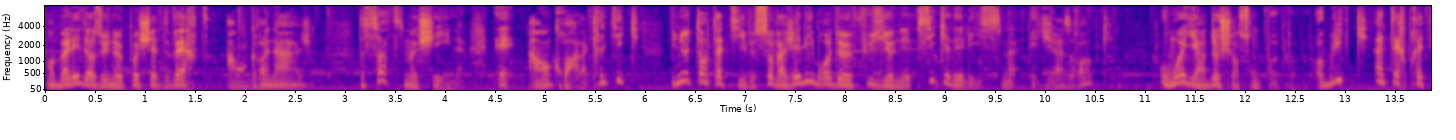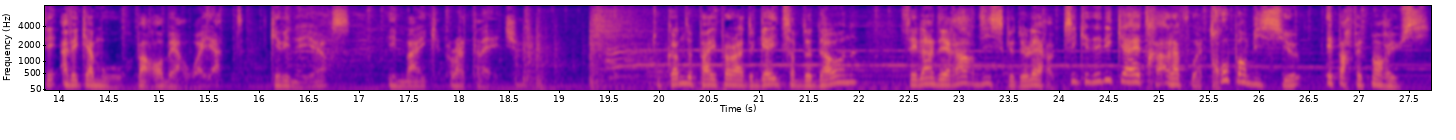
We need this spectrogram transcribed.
emballé dans une pochette verte à engrenage, The Soft Machine est, à en croire la critique, une tentative sauvage et libre de fusionner psychédélisme et jazz rock au moyen de chansons pop obliques interprétées avec amour par Robert Wyatt, Kevin Ayers et Mike Ratledge. Tout comme The Piper at the Gates of the Dawn, c'est l'un des rares disques de l'ère psychédélique à être à la fois trop ambitieux et parfaitement réussi.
